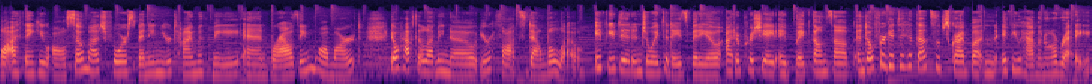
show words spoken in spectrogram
Well, I thank you all so much for spending your time with me and browsing Walmart. You'll have to let me know your thoughts down below. If you did enjoy today's video, I'd appreciate a big thumbs up and don't forget to hit that subscribe button if you haven't already.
